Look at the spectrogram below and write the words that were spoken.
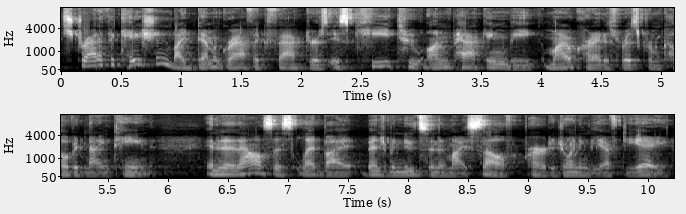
Stratification by demographic factors is key to unpacking the myocarditis risk from COVID 19. In an analysis led by Benjamin Knudsen and myself prior to joining the FDA,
